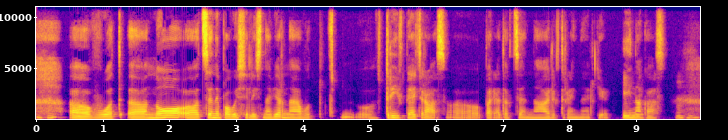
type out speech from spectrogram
Мгм. А, Вот. а, Но цены повысились, наверное, вот в 3-5 раз а, порядок цен на электроэнергию и на газ. Мгм.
